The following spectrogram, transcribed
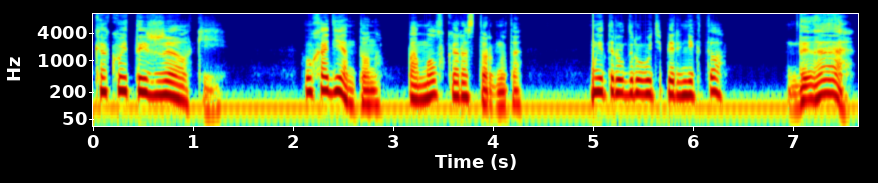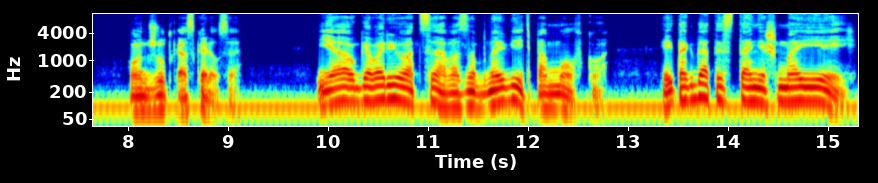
«Какой ты жалкий! Уходи, Антон, помолвка расторгнута. Мы друг другу теперь никто». «Да?» — он жутко оскалился. «Я уговорю отца возобновить помолвку, и тогда ты станешь моей.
